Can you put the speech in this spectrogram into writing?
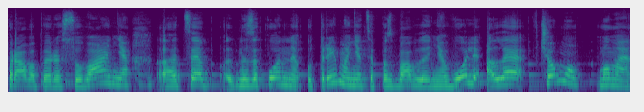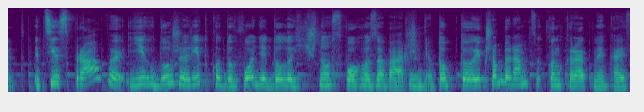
права пересування. Е, Це незаконне утримання, це позбавлення волі. Але в чому момент? Ці справи їх дуже рідко доводять до логічного свого завершення. Тобто, якщо беремо конкретний кейс,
